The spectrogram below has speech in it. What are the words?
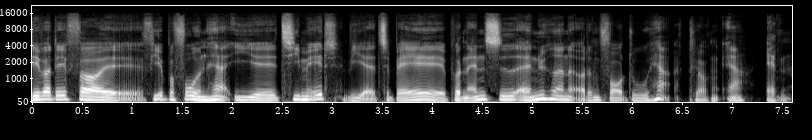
Det var det for øh, Fire på Foden her i øh, time 1. Vi er tilbage øh, på den anden side af nyhederne, og dem får du her. Klokken er 18.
